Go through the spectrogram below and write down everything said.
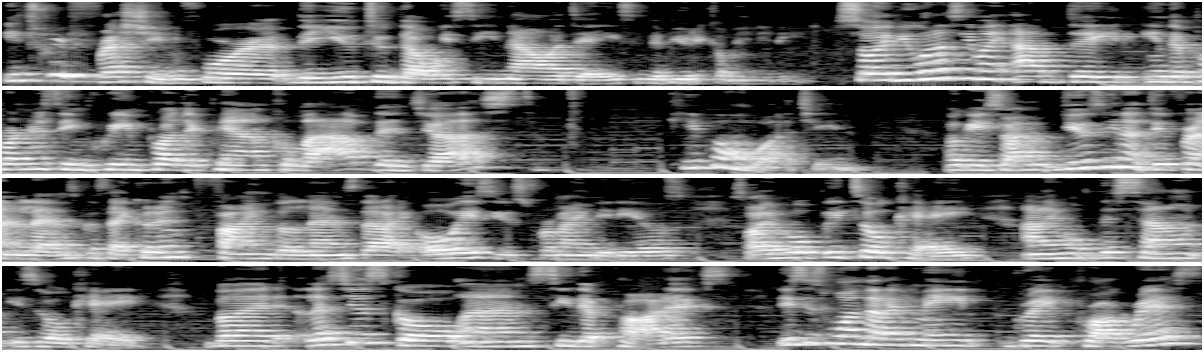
it's refreshing for the youtube that we see nowadays in the beauty community so if you want to see my update in the partners in cream project pan collab then just keep on watching Okay, so I'm using a different lens because I couldn't find the lens that I always use for my videos. So I hope it's okay and I hope the sound is okay. But let's just go and see the products. This is one that I've made great progress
